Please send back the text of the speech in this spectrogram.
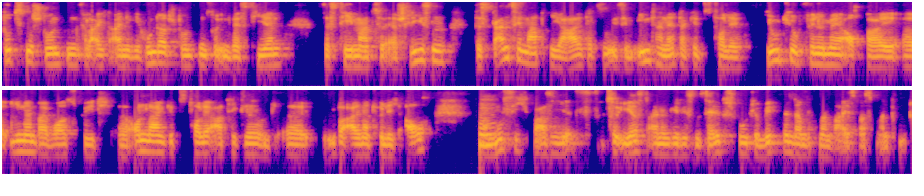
Dutzend Stunden, vielleicht einige hundert Stunden zu investieren, das Thema zu erschließen. Das ganze Material dazu ist im Internet. Da gibt es tolle YouTube-Filme, auch bei äh, Ihnen bei Wall Street äh, Online gibt es tolle Artikel und äh, überall natürlich auch. Man mhm. muss sich quasi zuerst einem gewissen Selbststudium widmen, damit man weiß, was man tut.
